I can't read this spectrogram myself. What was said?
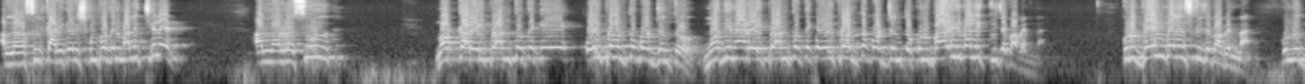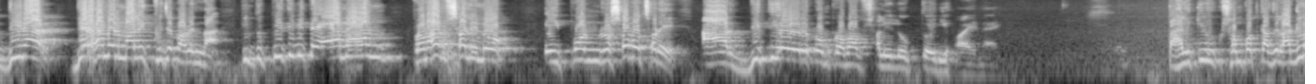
আল্লাহ রাসূল কারিগরি সম্পদের মালিক ছিলেন? আল্লাহ রাসূল মক্কার এই প্রান্ত থেকে ওই প্রান্ত পর্যন্ত, মদিনার এই প্রান্ত থেকে ওই প্রান্ত পর্যন্ত কোনো বাড়ির মালিক খুঁজে পাবেন না। কোনো ব্যাংক ব্যালেন্স খুঁজে পাবেন না। কোনো দিনার দেড়হামের মালিক খুঁজে পাবেন না। কিন্তু পৃথিবীতে এমন প্রভাবশালী লোক এই পনেরোশো বছরে আর দ্বিতীয় এরকম প্রভাবশালী লোক তৈরি হয় নাই। তাহলে কি সম্পদ কাজে লাগল?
